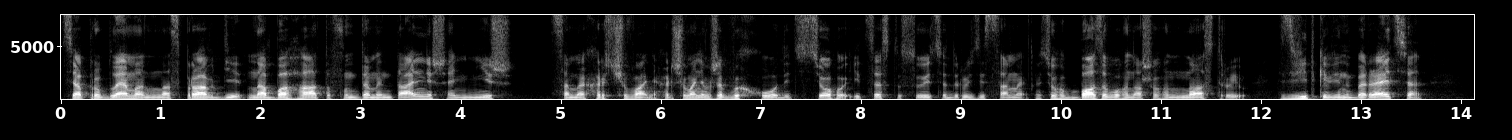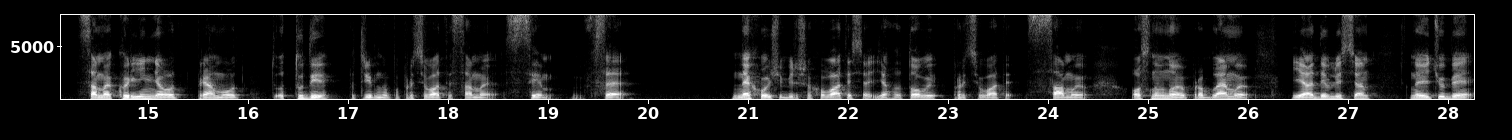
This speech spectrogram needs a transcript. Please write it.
Ця проблема насправді набагато фундаментальніша, ніж саме харчування. Харчування вже виходить з цього, і це стосується, друзі, саме цього базового нашого настрою. Звідки він береться, саме коріння, от прямо от, от туди потрібно попрацювати саме з цим. Все. Не хочу більше ховатися, я готовий працювати з самою основною проблемою. Я дивлюся на Ютубі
